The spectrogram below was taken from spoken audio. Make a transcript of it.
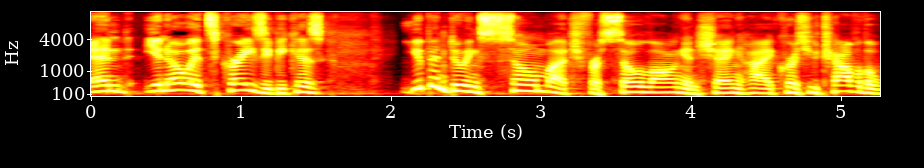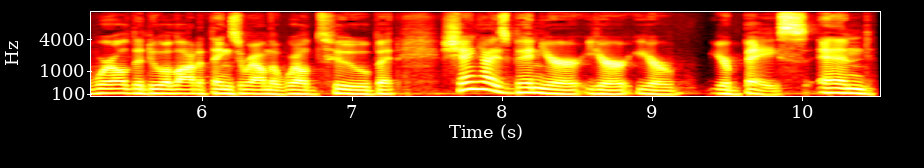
and you know it's crazy because you've been doing so much for so long in Shanghai. Of course, you travel the world and do a lot of things around the world too, but Shanghai's been your your your your base, and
